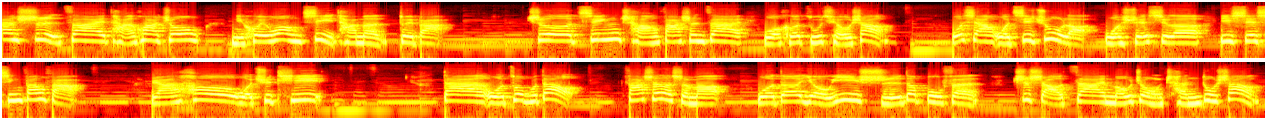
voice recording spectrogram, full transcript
但是在谈话中，你会忘记他们，对吧？这经常发生在我和足球上。我想我记住了，我学习了一些新方法，然后我去踢，但我做不到。发生了什么？我的有意识的部分，至少在某种程度上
